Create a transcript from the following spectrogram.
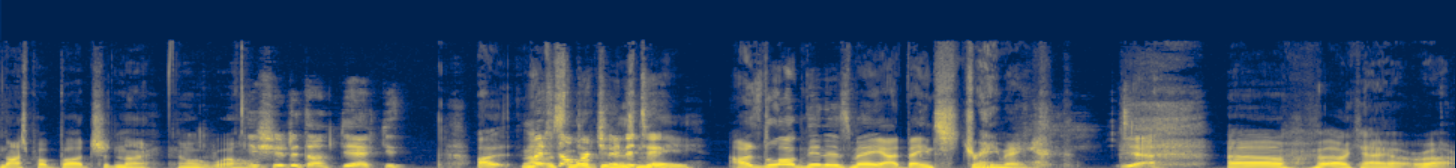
nice pop bud, shouldn't I? Oh well. You should have done. Yeah, you, I, I Missed was logged in as opportunity. me. I was logged in as me. I'd been streaming. yeah. Uh, okay, right.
